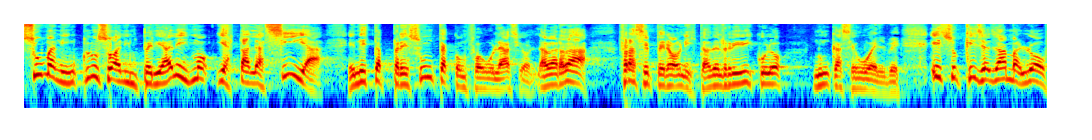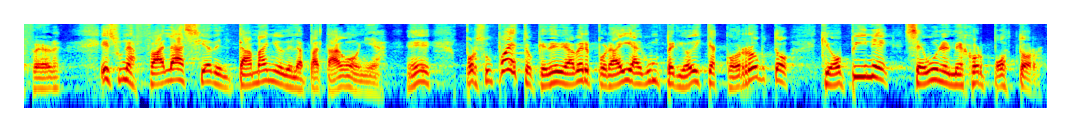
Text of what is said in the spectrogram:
suman incluso al imperialismo y hasta la CIA en esta presunta confabulación. La verdad, frase peronista, del ridículo nunca se vuelve. Eso que ella llama lofer es una falacia del tamaño de la Patagonia. ¿eh? Por supuesto que debe haber por ahí algún periodista corrupto que opine según el mejor postor.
